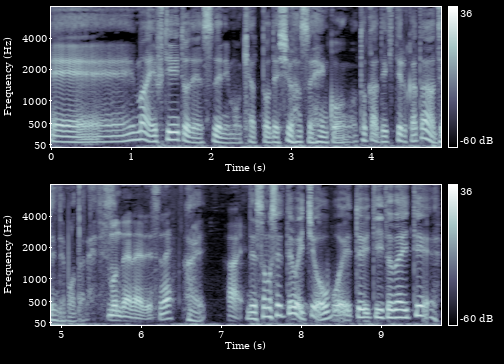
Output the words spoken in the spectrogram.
ええー、まあ FT8 ですでにもうキャットで周波数変更とかできてる方は全然問題ないです。問題ないですね。はい。はい。で、その設定は一応覚えておいていただいて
